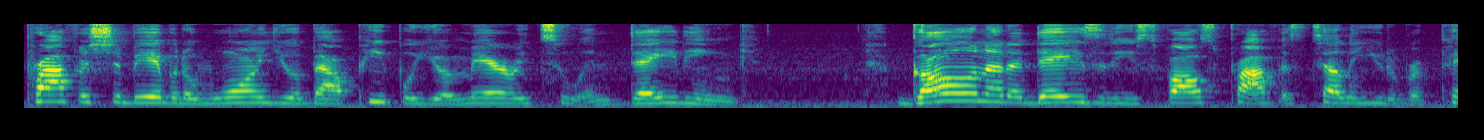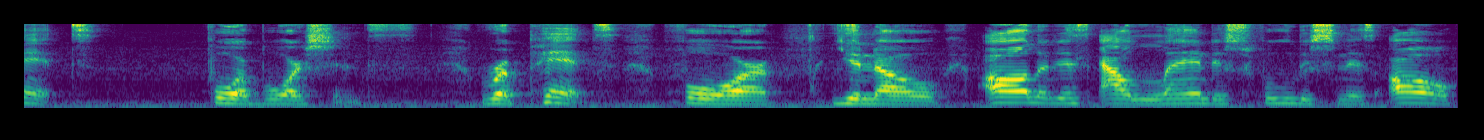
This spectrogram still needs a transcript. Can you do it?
Prophets should be able to warn you about people you're married to and dating. Gone are the days of these false prophets telling you to repent for abortions. Repent for, you know, all of this outlandish foolishness. Oh,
